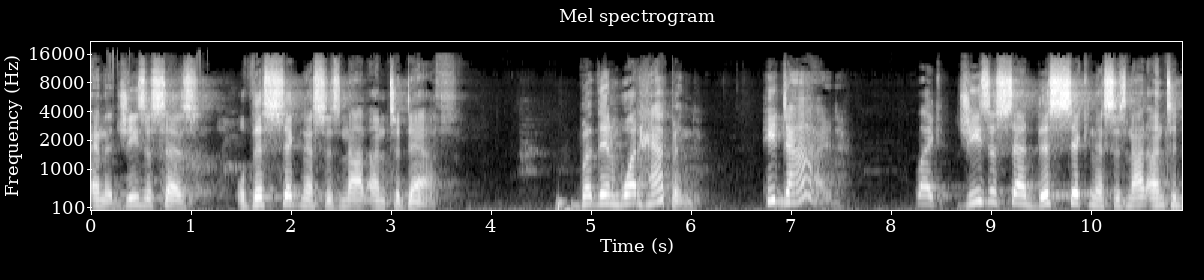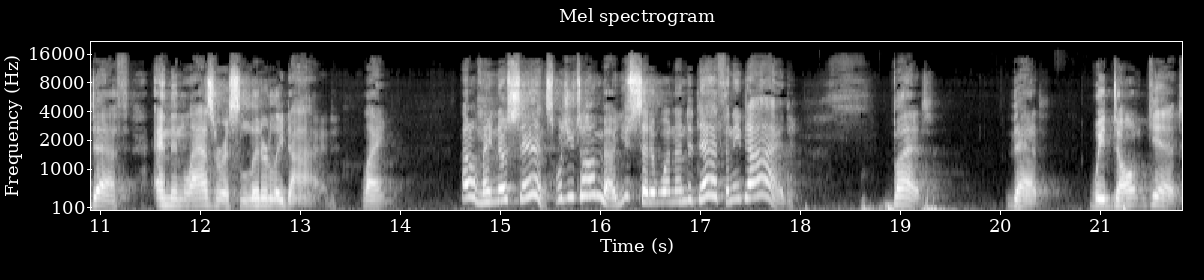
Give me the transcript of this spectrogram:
And that Jesus says, well, this sickness is not unto death. But then what happened? He died. Like Jesus said, this sickness is not unto death. And then Lazarus literally died. Like, that don't make no sense. What you talking about? You said it wasn't unto death and he died. But that we don't get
